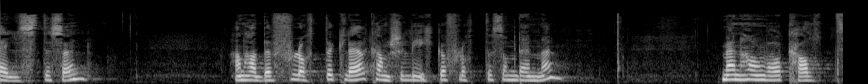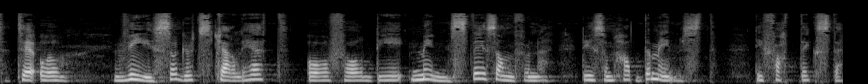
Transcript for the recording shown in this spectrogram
eldste sønn. Han hadde flotte klær, kanskje like flotte som denne. Men han var kalt til å vise Guds kjærlighet overfor de minste i samfunnet. De som hadde minst. De fattigste.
